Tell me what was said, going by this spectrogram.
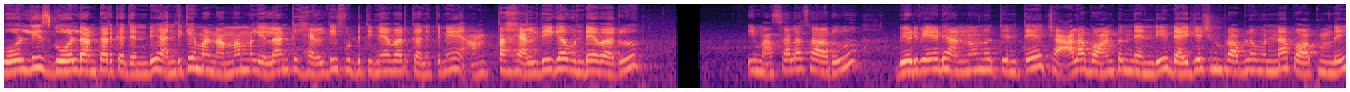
ఓల్డ్ ఈజ్ గోల్డ్ అంటారు కదండి. అందుకే మన అమ్మమ్మలు ఇలాంటి హెల్దీ ఫుడ్ తినేవారు కనుకనే అంత హెల్దీగా ఉండేవారు. ఈ మసాలా సారు వేడివేడి అన్నంలో తింటే చాలా బాగుంటుందండి. డైజెషన్ ప్రాబ్లం ఉన్నా పోతుంది.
